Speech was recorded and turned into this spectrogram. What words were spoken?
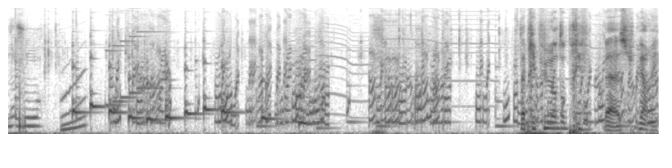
Bonjour. Plus longtemps prévu. Bah super mec.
